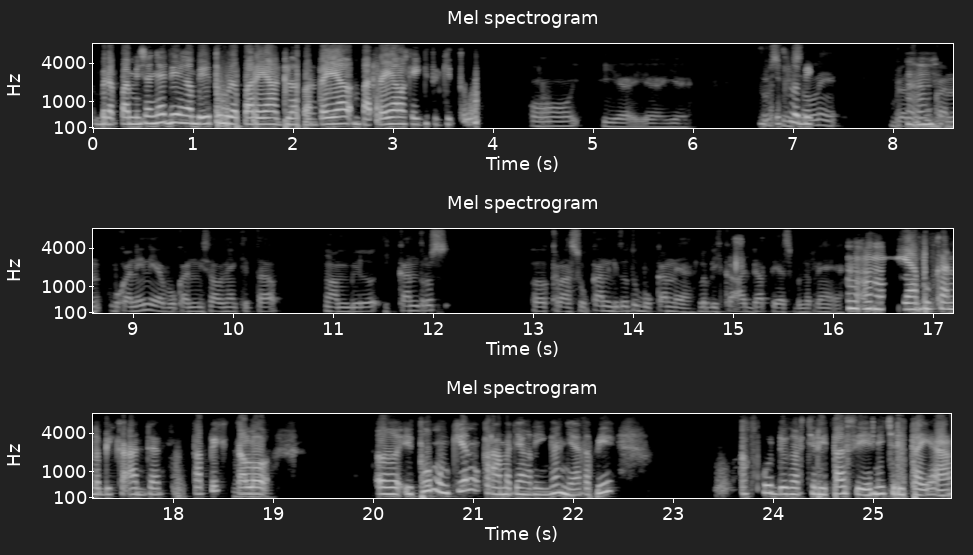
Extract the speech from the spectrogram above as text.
Berapa misalnya dia ngambil itu berapa real? 8 real, 4 real kayak gitu-gitu. Oh, iya iya iya. Terus itu misal lebih... nih berarti mm -hmm. bukan bukan ini ya, bukan misalnya kita ngambil ikan terus uh, kerasukan gitu tuh bukan ya, lebih ke adat ya sebenarnya ya. Mm -mm, ya bukan lebih ke adat. Tapi hmm. kalau uh, itu mungkin keramat yang ringan ya, tapi aku dengar cerita sih, ini cerita ya,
